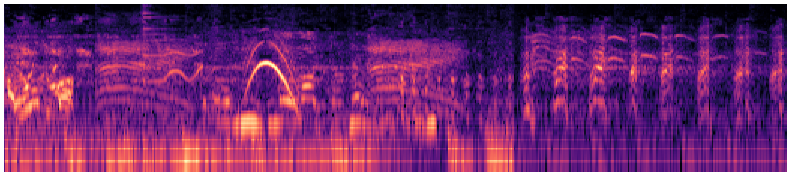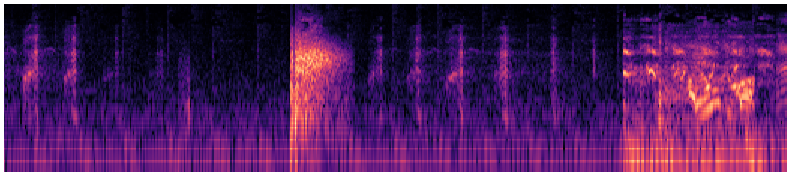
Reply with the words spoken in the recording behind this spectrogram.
哎。呦我的妈！哎！哎。呦我的妈！哎！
